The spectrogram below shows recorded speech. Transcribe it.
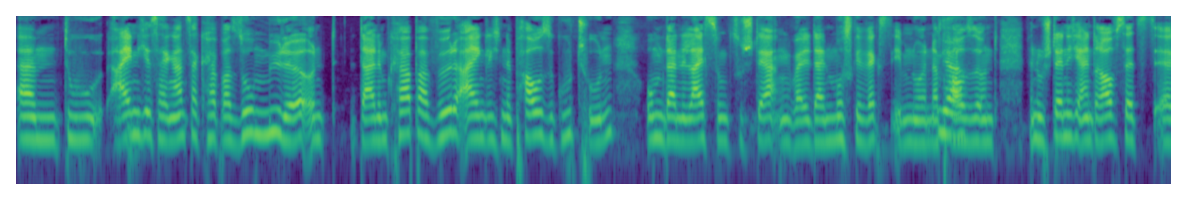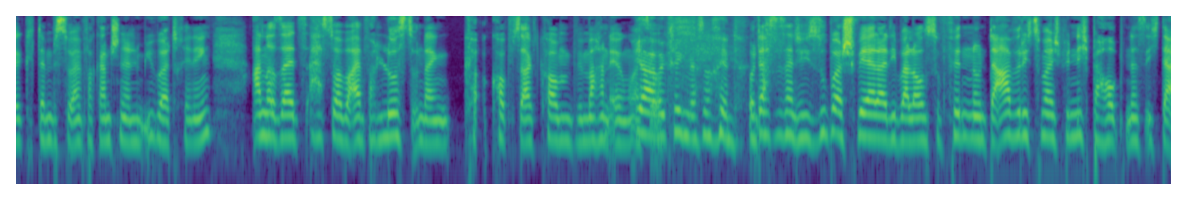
Ähm, du, eigentlich ist dein ganzer Körper so müde und deinem Körper würde eigentlich eine Pause gut tun, um deine Leistung zu stärken, weil dein Muskel wächst eben nur in der Ja. Pause und wenn du ständig einen draufsetzt, äh, dann bist du einfach ganz schnell im Übertraining. Andererseits hast du aber einfach Lust und dein Ko Kopf sagt, komm, wir machen irgendwas. ja, so. wir kriegen das noch hin. Und das ist natürlich super schwer, da die Balance zu finden. Und da würde ich zum Beispiel nicht behaupten, dass ich da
